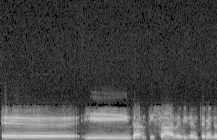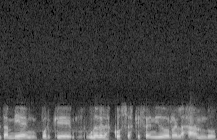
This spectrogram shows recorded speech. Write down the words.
eh, y garantizar, evidentemente también, porque una de las cosas que se han ido relajando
